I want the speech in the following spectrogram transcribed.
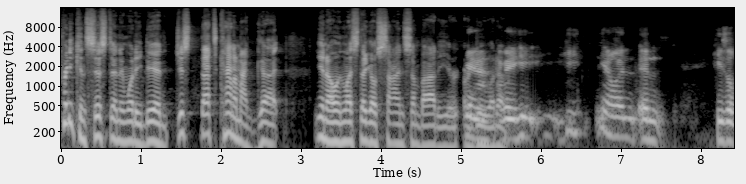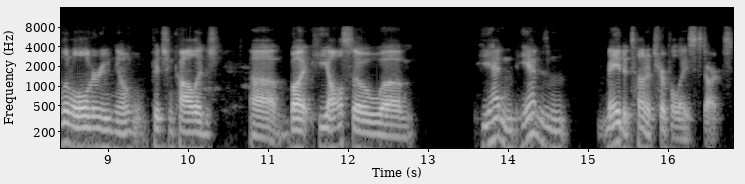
pretty consistent in what he did. Just that's kind of my gut, you know, unless they go sign somebody or, or do I whatever. mean, he he you know, and and he's a little older, you know, pitching college, uh, but he also um, he hadn't he hadn't made a ton of AAA starts.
